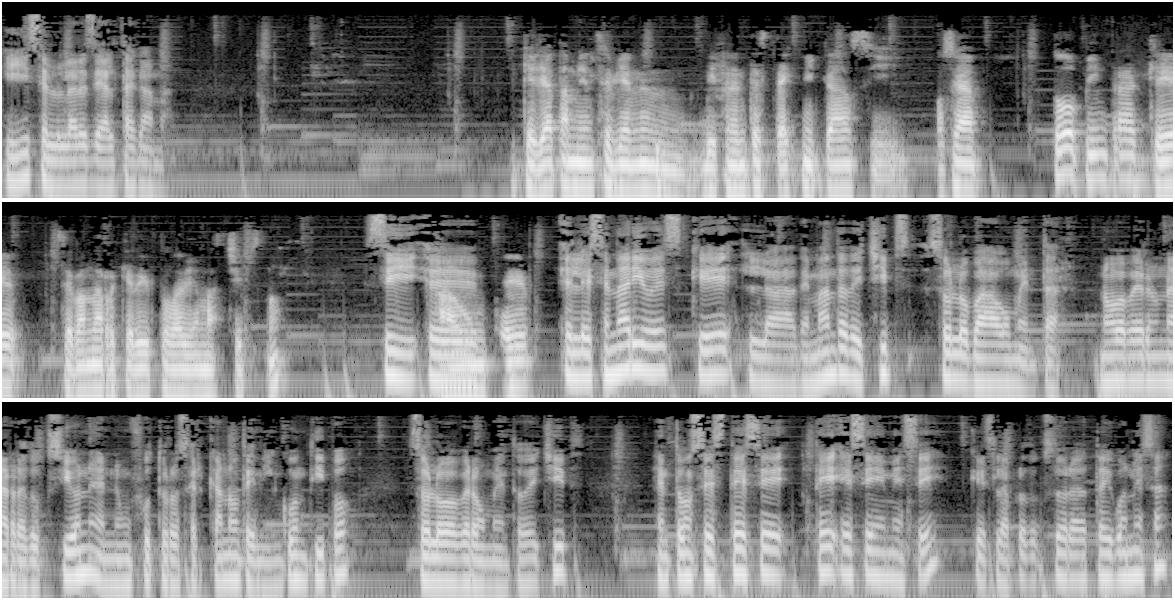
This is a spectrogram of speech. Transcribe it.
y celulares de alta gama. Que ya también se vienen diferentes técnicas y, o sea, todo pinta que se van a requerir todavía más chips, ¿no? Sí, eh, el escenario es que la demanda de chips solo va a aumentar no va a haber una reducción en un futuro cercano de ningún tipo, solo va a haber aumento de chips. Entonces TSMC, que es la productora taiwanesa,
